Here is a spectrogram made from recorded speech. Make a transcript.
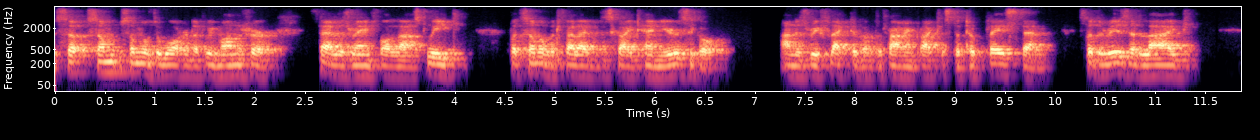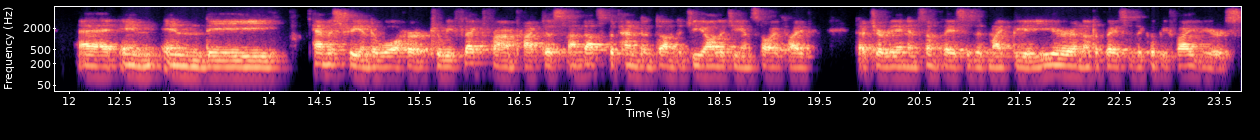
so, some some of the water that we monitor fell as rainfall last week, but some of it fell out of the sky ten years ago, and is reflective of the farming practice that took place then. So there is a lag uh, in in the chemistry in the water to reflect farm practice, and that's dependent on the geology and soil type that you're in. In some places, it might be a year, in other places, it could be five years,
